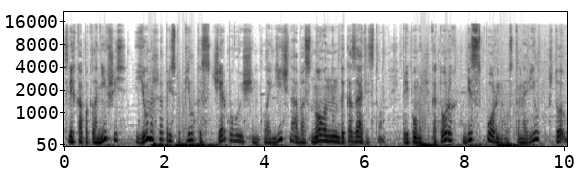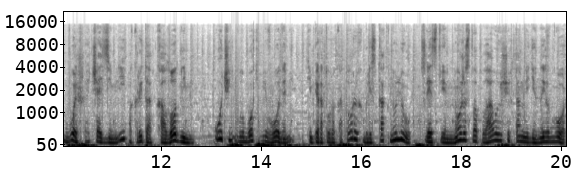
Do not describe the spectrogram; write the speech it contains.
Слегка поклонившись, юноша приступил к исчерпывающим, логично обоснованным доказательствам, при помощи которых бесспорно установил, что большая часть Земли покрыта холодными, очень глубокими водами, температура которых близка к нулю вследствие множества плавающих там ледяных гор,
